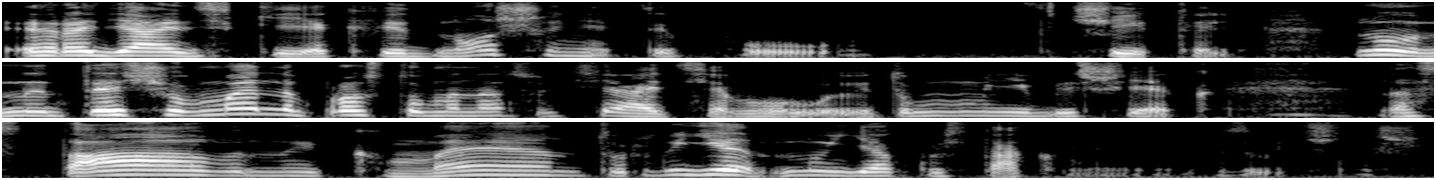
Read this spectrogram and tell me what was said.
радянське як відношення, типу, вчитель. Ну, не те, що в мене, просто в мене асоціація в голові, тому мені більше як наставник, ментор. Ну, є, ну якось так мені звичніше.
